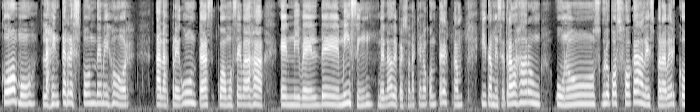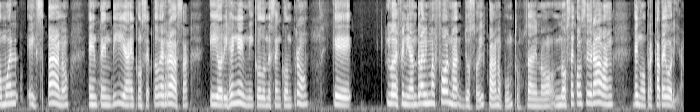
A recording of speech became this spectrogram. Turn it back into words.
cómo la gente responde mejor a las preguntas, cómo se baja el nivel de missing, ¿verdad? De personas que no contestan. Y también se trabajaron unos grupos focales para ver cómo el hispano entendía el concepto de raza y origen étnico, donde se encontró que lo definían de la misma forma, yo soy hispano, punto. O sea, no, no se consideraban en otras categorías,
